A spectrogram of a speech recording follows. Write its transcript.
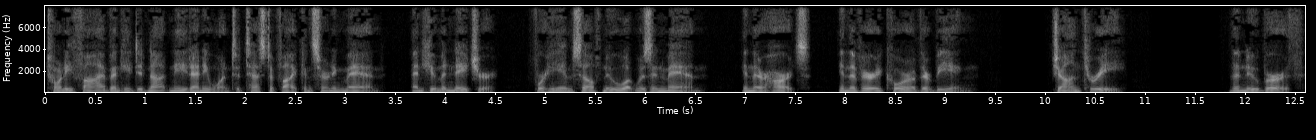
25 And he did not need anyone to testify concerning man, and human nature, for he himself knew what was in man, in their hearts, in the very core of their being. John 3. The New Birth.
